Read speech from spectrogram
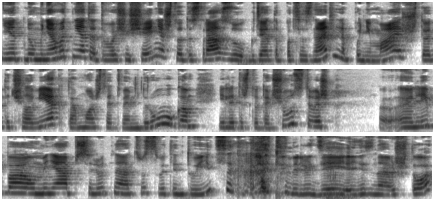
Нет, ну у меня вот нет этого ощущения, что ты сразу где-то подсознательно понимаешь, что это человек, там, может стать твоим другом, или ты что-то чувствуешь. Э, либо у меня абсолютно отсутствует интуиция какая-то на людей, я не знаю что,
